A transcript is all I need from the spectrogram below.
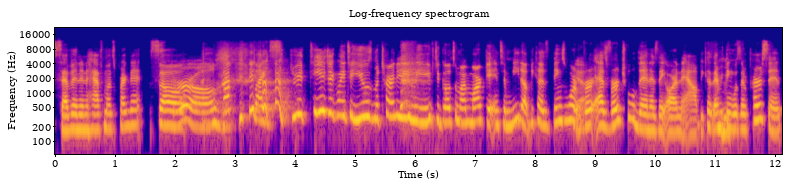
seven and a half months pregnant. So, Girl. like strategically to use maternity leave to go to my market and to meet up because things weren't yeah. vir- as virtual then as they are now because everything mm-hmm. was in person.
